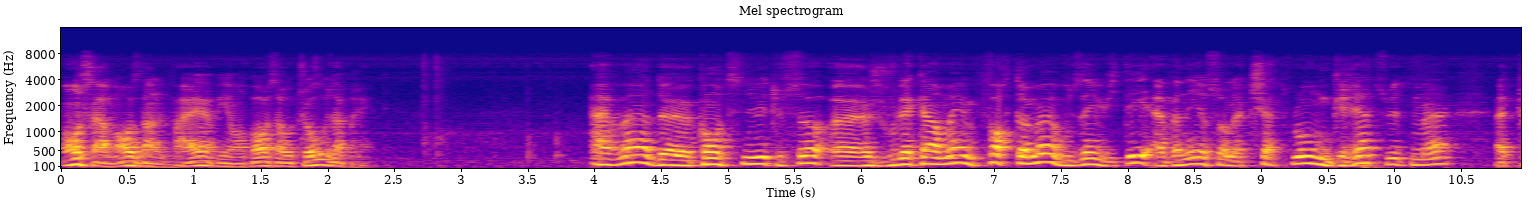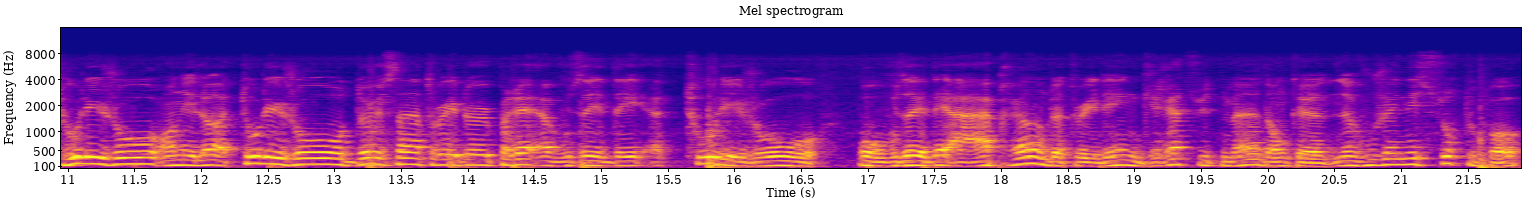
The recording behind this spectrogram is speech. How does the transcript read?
on se ramasse dans le vert et on passe à autre chose après avant de continuer tout ça, euh, je voulais quand même fortement vous inviter à venir sur le chat room gratuitement. À tous les jours, on est là à tous les jours, 200 traders prêts à vous aider à tous les jours pour vous aider à apprendre le trading gratuitement. Donc, euh, ne vous gênez surtout pas.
